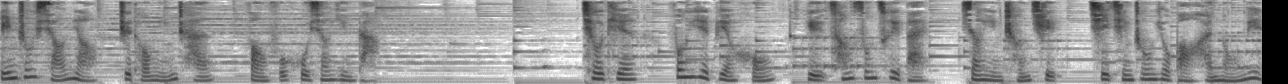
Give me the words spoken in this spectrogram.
林中小鸟、枝头鸣蝉，仿佛互相应答。秋天，枫叶变红，与苍松翠柏相映成趣。凄清中又饱含浓烈，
